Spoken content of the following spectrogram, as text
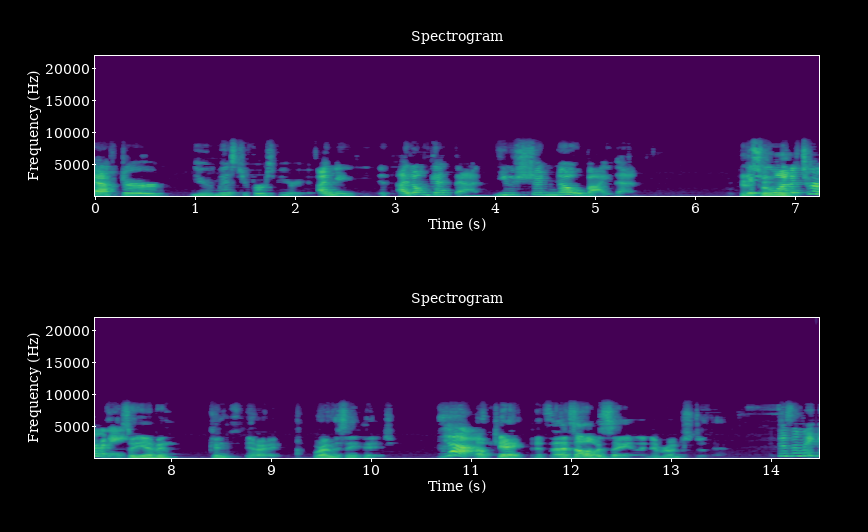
after you missed your first period. I mean, I don't get that. You should know by then Okay, if so you want to terminate. so you haven't. Con- all right, we're on the same page. yeah, Okay, that's that's all I was saying. I never understood that. it doesn't make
